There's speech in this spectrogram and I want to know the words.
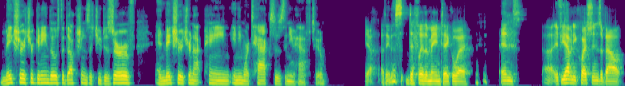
Make sure that you're getting those deductions that you deserve, and make sure that you're not paying any more taxes than you have to. Yeah, I think that's definitely the main takeaway. and uh, if you have any questions about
